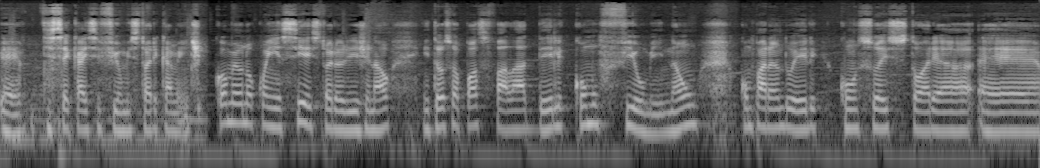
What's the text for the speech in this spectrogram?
é, dissecar esse filme historicamente. Como eu não conhecia a história original, então eu só posso falar dele como filme, não comparando ele com sua história é,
